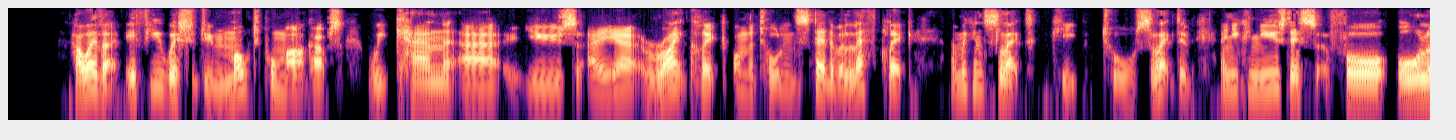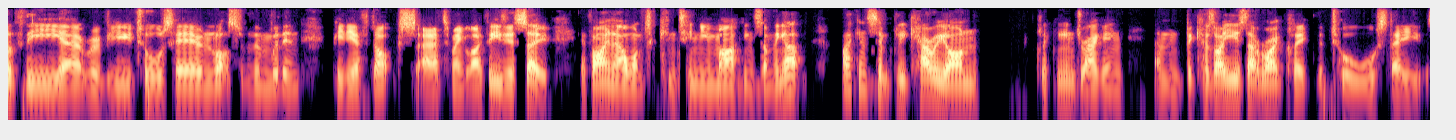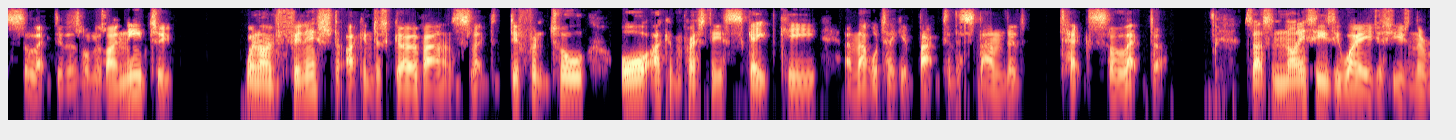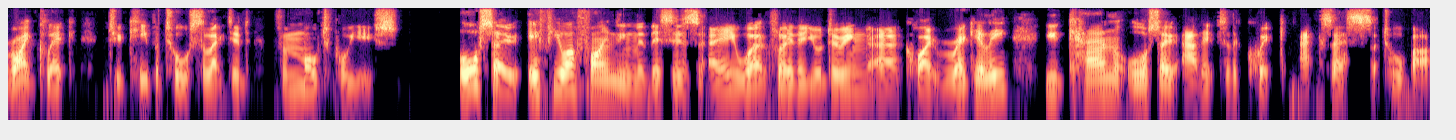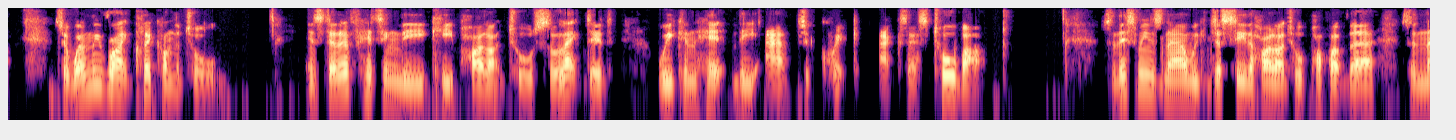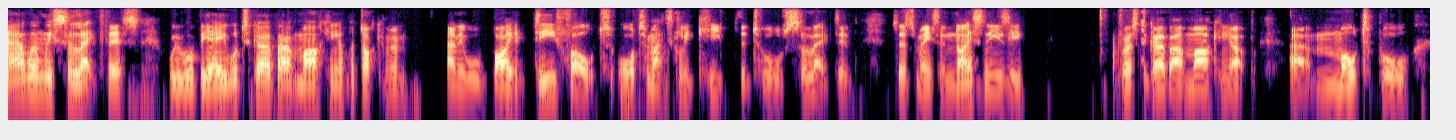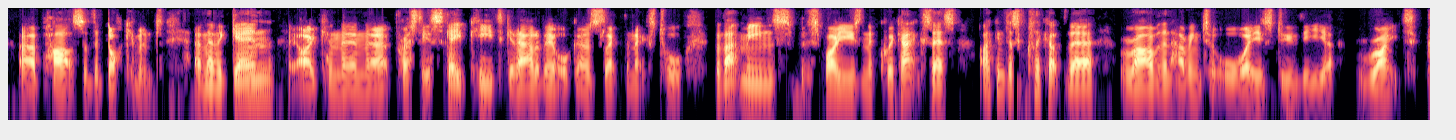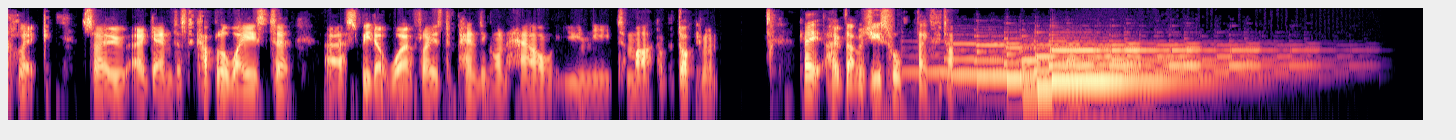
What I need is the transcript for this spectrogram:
However, if you wish to do multiple markups, we can uh, use a uh, right click on the tool instead of a left click, and we can select Keep Tool Selected. And you can use this for all of the uh, review tools here and lots of them within pdfDocs uh, to make life easier. So if I now want to continue marking something up, I can simply carry on clicking and dragging and because I use that right click, the tool will stay selected as long as I need to. When I'm finished, I can just go about and select a different tool, or I can press the escape key and that will take it back to the standard text selector. So that's a nice easy way just using the right click to keep a tool selected for multiple use. Also, if you are finding that this is a workflow that you're doing uh, quite regularly, you can also add it to the quick access toolbar. So when we right click on the tool, Instead of hitting the Keep Highlight tool selected, we can hit the Add to Quick Access toolbar. So this means now we can just see the highlight tool pop up there. So now when we select this, we will be able to go about marking up a document and it will by default automatically keep the tool selected. So this makes it nice and easy for us to go about marking up uh, multiple uh, parts of the document. And then again, I can then uh, press the escape key to get out of it or go and select the next tool. But that means just by using the quick access, I can just click up there rather than having to always do the uh, right click. So again, just a couple of ways to uh, speed up workflows depending on how you need to mark up a document. Okay, I hope that was useful. Thanks for your time.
